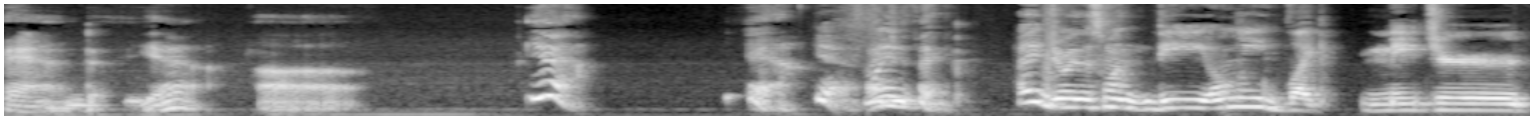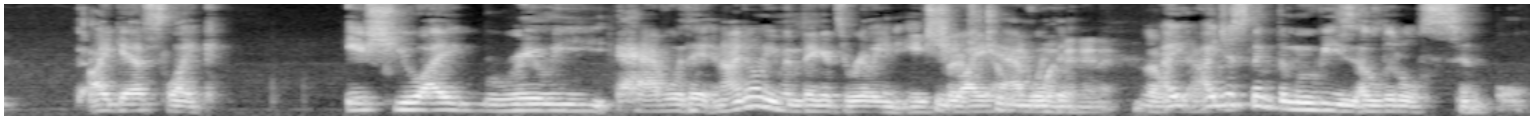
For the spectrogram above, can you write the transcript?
and yeah, uh, yeah, yeah. Yeah. What do you think? I enjoy this one. The only like major, I guess, like issue I really have with it, and I don't even think it's really an issue I There's too have with it. it. Is that what you're I, I just think the movie's a little simple,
